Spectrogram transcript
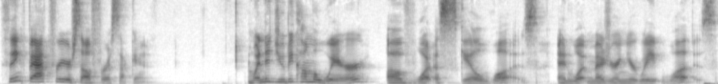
Think back for yourself for a second. When did you become aware of what a scale was and what measuring your weight was?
